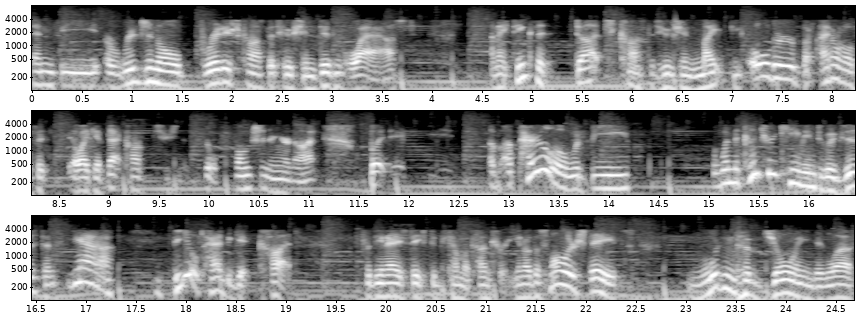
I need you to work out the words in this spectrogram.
And the original British Constitution didn't last. And I think the Dutch Constitution might be older, but I don't know if it's like if that Constitution is still functioning or not. But a, a parallel would be when the country came into existence, yeah, deals had to get cut for the United States to become a country. You know, the smaller states wouldn't have joined unless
